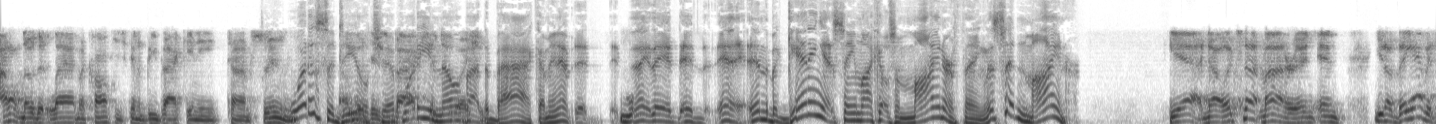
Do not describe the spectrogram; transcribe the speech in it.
I don't know that Ladd McConkey's going to be back anytime soon. What is the uh, deal, uh, Chip? What do you situation. know about the back? I mean, it, it, they, they, it, in the beginning, it seemed like it was a minor thing. This isn't minor. Yeah, no, it's not minor, and and you know they haven't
